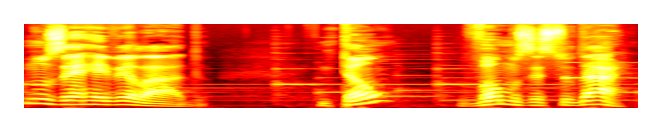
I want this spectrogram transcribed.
nos é revelado. Então, vamos estudar?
